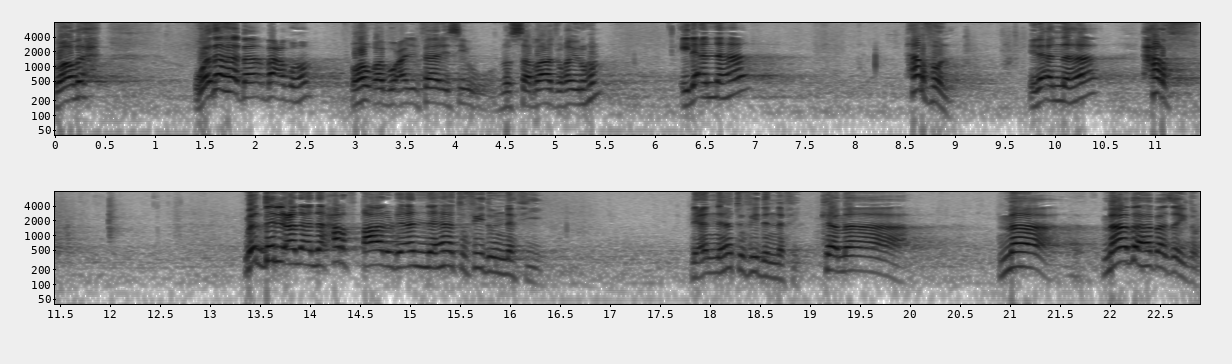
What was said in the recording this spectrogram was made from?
واضح؟ وذهب بعضهم وهو أبو علي الفارسي وابن السراج وغيرهم إلى أنها حرف إلى أنها حرف. ما الدليل على أنها حرف؟ قالوا لأنها تفيد النفي. لأنها تفيد النفي. كما ما ما ذهب زيد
